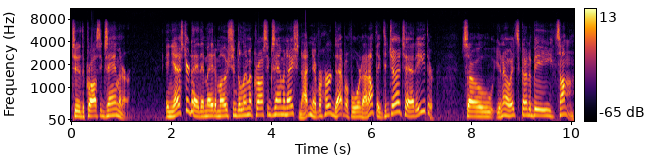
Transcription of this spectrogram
to the cross examiner. And yesterday they made a motion to limit cross examination. I'd never heard that before, and I don't think the judge had either. So, you know, it's going to be something.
